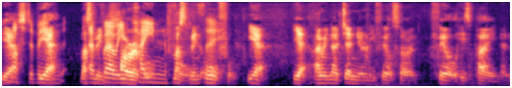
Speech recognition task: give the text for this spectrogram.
yeah. must have been yeah. must a have been very horrible. painful. Must have been thing. awful. Yeah, yeah. I mean, I genuinely feel sorry, feel his pain, and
